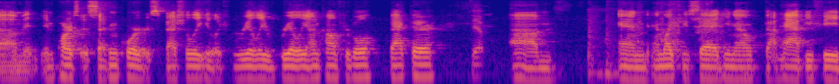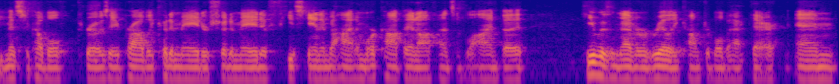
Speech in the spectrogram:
um, in, in, parts of the second quarter, especially. He looked really, really uncomfortable back there. Yep. Um, and and like you said, you know, got happy feet, missed a couple throws they probably could have made or should have made if he's standing behind a more competent offensive line, but he was never really comfortable back there. And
